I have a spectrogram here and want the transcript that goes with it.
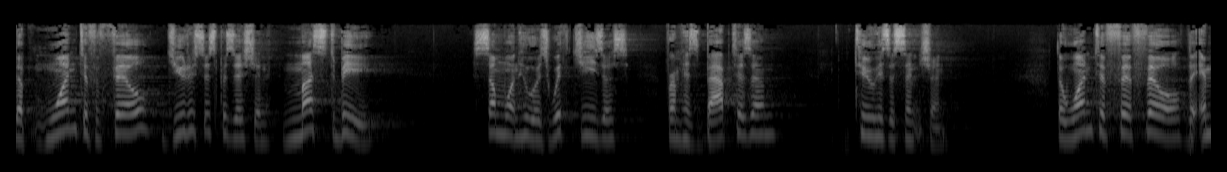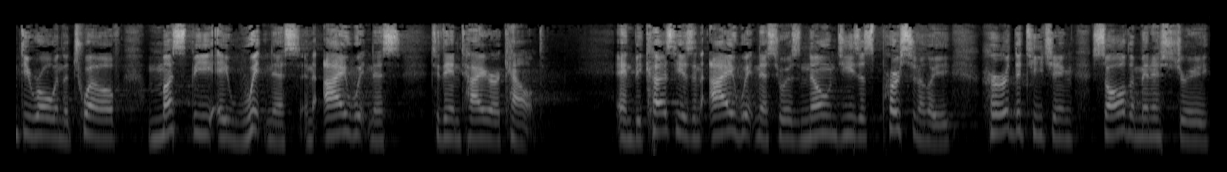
the one to fulfill Judas's position must be someone who was with Jesus from his baptism to his ascension the one to fulfill the empty role in the 12 must be a witness, an eyewitness to the entire account. And because he is an eyewitness who has known Jesus personally, heard the teaching, saw the ministry,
